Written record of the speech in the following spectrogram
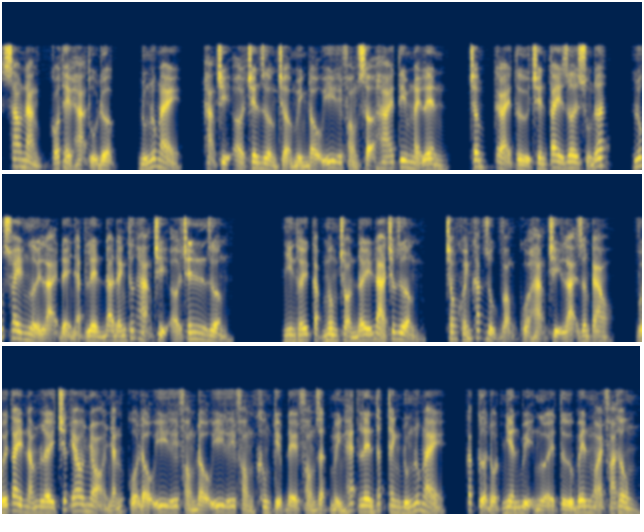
sao nàng có thể hạ thủ được? Đúng lúc này, hạng chị ở trên giường chở mình đầu y phòng sợ hai tim này lên, châm cài từ trên tay rơi xuống đất lúc xoay người lại để nhặt lên đã đánh thức hạng chị ở trên giường. Nhìn thấy cặp mông tròn đấy đà trước giường, trong khoảnh khắc dục vọng của hạng chị lại dâng cao, với tay nắm lấy chiếc eo nhỏ nhắn của đầu y y phòng, đầu y y phòng không kịp để phòng giật mình hét lên thất thanh đúng lúc này, các cửa đột nhiên bị người từ bên ngoài phá thông,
